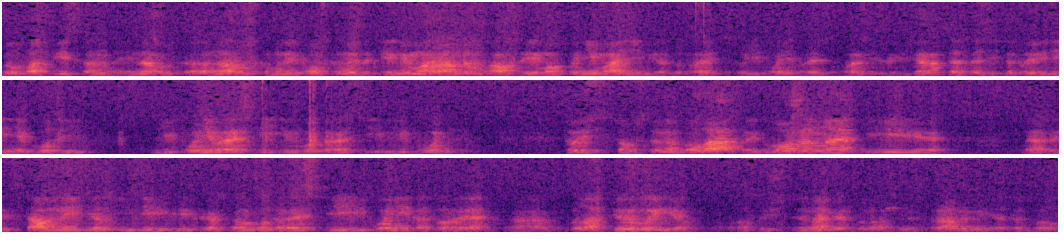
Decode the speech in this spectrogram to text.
был подписан и на, на русском и на японском языке меморандум о взаимопонимании между правительством Японии и правительством Российской Федерации относительно проведения года Японии в России и года России в Японии. То есть, собственно, была предложена и э, представлена идея перекрестного года России и Японии, которая э, была впервые осуществлена между нашими странами. Это был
